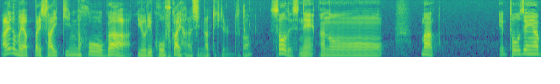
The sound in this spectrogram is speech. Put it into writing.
ああいうのもやっぱり最近の方がよりこう深い話になってきてるんですか？そうですね、あのー、まあ、当然、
